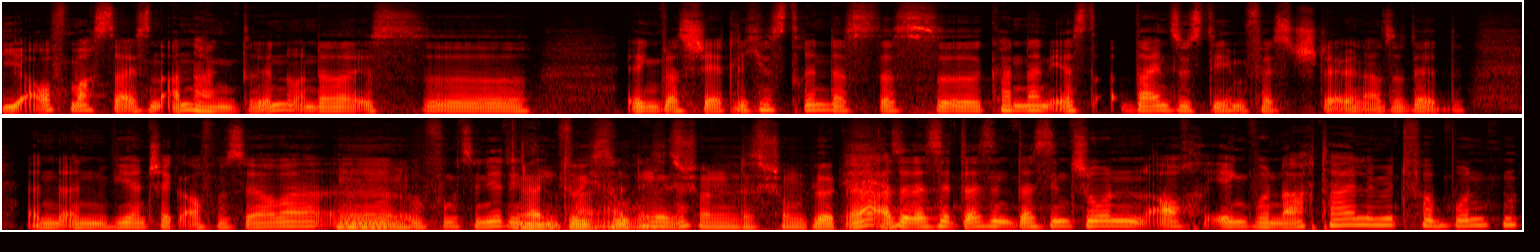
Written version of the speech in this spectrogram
die aufmachst, da ist ein Anhang drin und da ist äh, irgendwas Schädliches drin, das, das äh, kann dann erst dein System feststellen. Also der, ein, ein Virencheck auf dem Server äh, funktioniert in Ja, dem Fall durchsuchen ist ne? schon, das ist schon blöd. Ja, also das sind, das sind, das sind schon auch irgendwo Nachteile mit verbunden.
